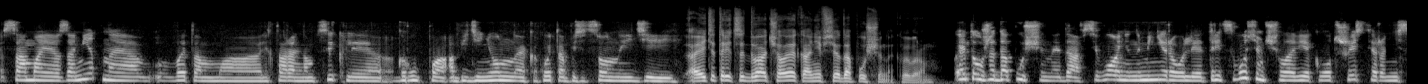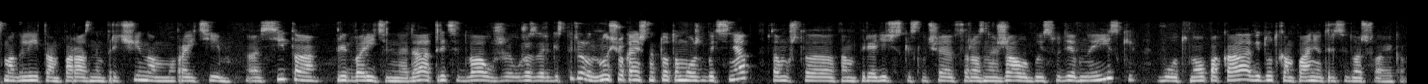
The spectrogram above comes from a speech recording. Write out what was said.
самая заметная в этом э, электоральном цикле группа, объединенная какой-то оппозиционной идеей людей. А эти 32 человека, они все допущены к выборам? Это уже допущенные, да. Всего они номинировали 38 человек, вот шестеро не смогли там по разным причинам пройти э, сито предварительное, да, 32 уже, уже зарегистрированы. Ну, еще, конечно, кто-то может быть снят, потому что там периодически случаются разные жалобы и судебные иски, вот, но пока ведут кампанию 32 человека.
